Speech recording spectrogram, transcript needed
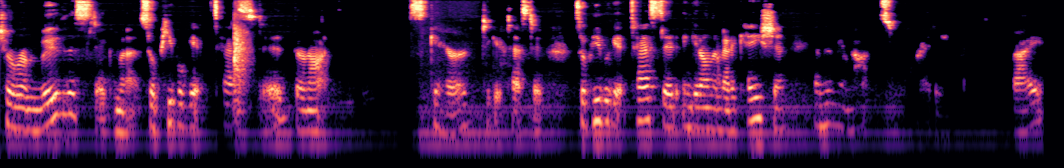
To remove the stigma, so people get tested, they're not scared to get tested. So people get tested and get on the medication, and then they're not spreading it, right?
